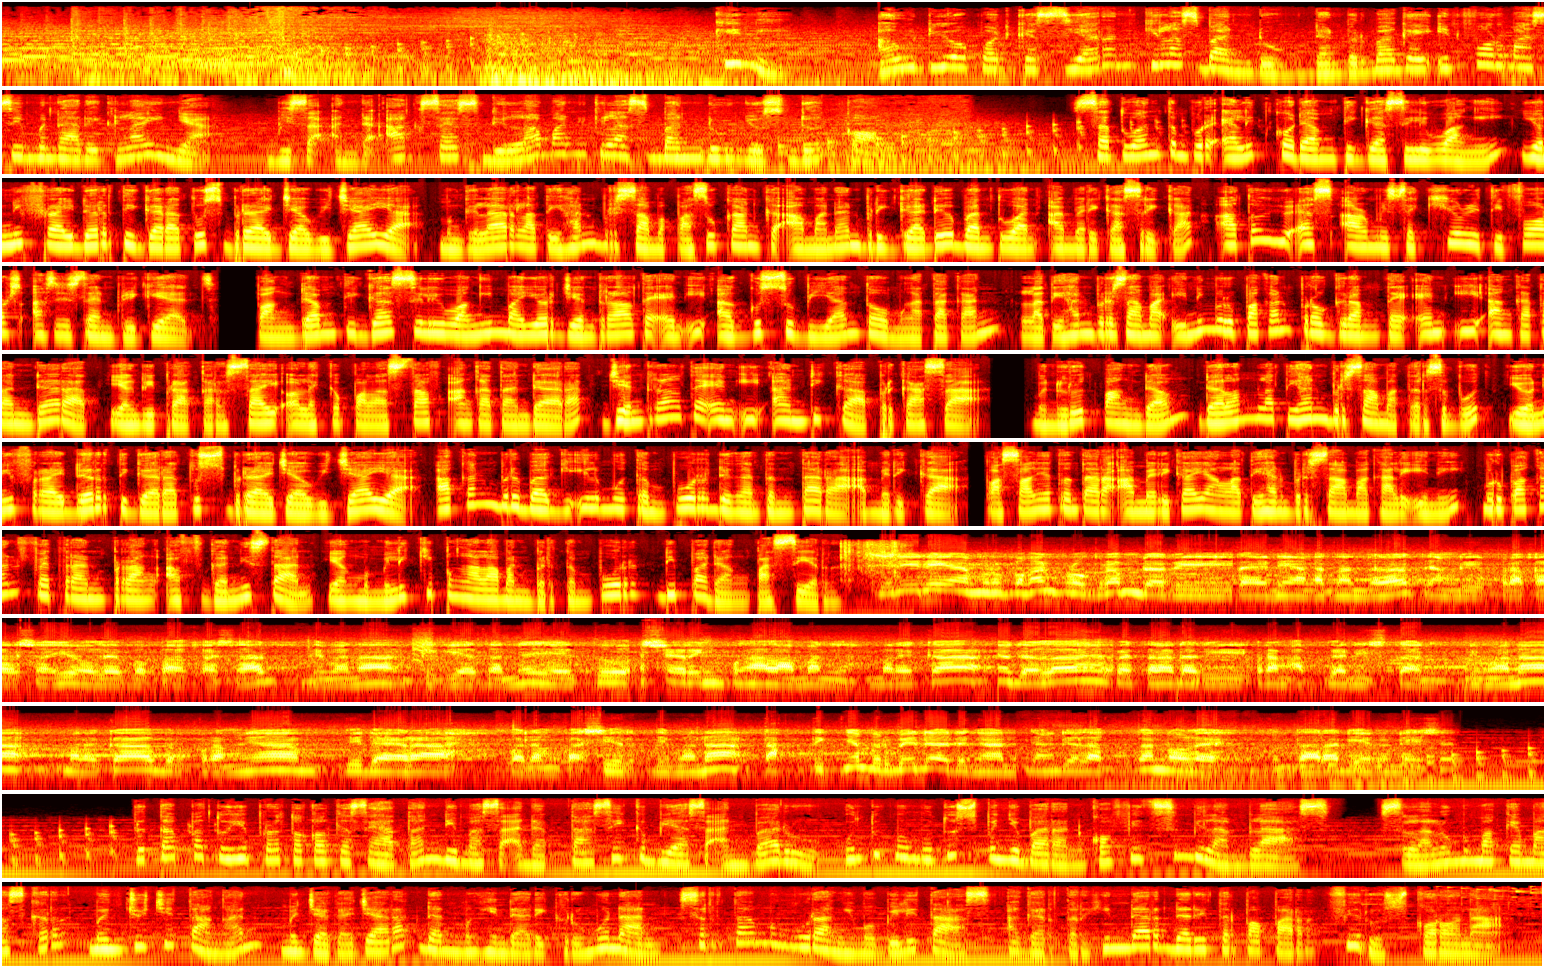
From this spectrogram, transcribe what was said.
Kini, audio podcast siaran Kilas Bandung dan berbagai informasi menarik lainnya bisa Anda akses di laman kilasbandungnews.com. Satuan Tempur Elit Kodam 3 Siliwangi, Yonif Rider 300 Braja Wijaya, menggelar latihan bersama pasukan keamanan Brigade Bantuan Amerika Serikat atau US Army Security Force Assistant Brigade. Pangdam 3 Siliwangi Mayor Jenderal TNI Agus Subianto mengatakan, latihan bersama ini merupakan program TNI Angkatan Darat yang diprakarsai oleh Kepala Staf Angkatan Darat Jenderal TNI Andika Perkasa. Menurut Pangdam, dalam latihan bersama tersebut, Yonif Rider 300 Braja Wijaya akan berbagi ilmu tempur dengan tentara Amerika. Pasalnya tentara Amerika yang latihan bersama kali ini merupakan veteran perang Afghanistan yang memiliki pengalaman bertempur di padang pasir. Jadi ini merupakan program dari TNI Angkatan Darat yang diprakarsai oleh Bapak Kasat, di mana kegiatannya yaitu sharing pengalaman. Mereka adalah veteran dari perang Afghanistan, di mana mereka berperangnya di daerah padang pasir, di mana taktik berbeda dengan yang dilakukan oleh tentara di Indonesia. Tetap patuhi protokol kesehatan di masa adaptasi kebiasaan baru untuk memutus penyebaran COVID-19. Selalu memakai masker, mencuci tangan, menjaga jarak dan menghindari kerumunan, serta mengurangi mobilitas agar terhindar dari terpapar virus corona.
